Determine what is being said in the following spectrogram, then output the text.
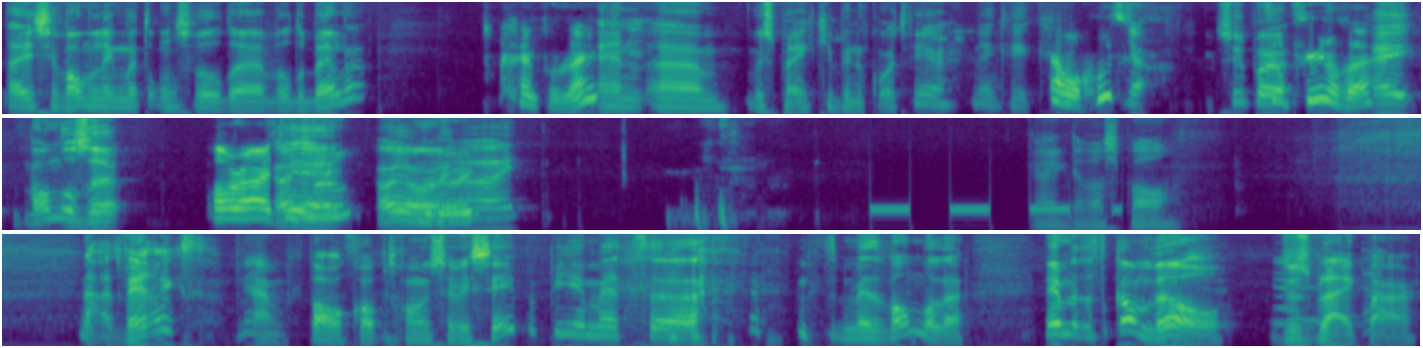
tijdens je wandeling met ons wilde, wilde bellen. Geen probleem. En ehm, we spreken je binnenkort weer, denk ik. Helemaal goed. Ja. Super. plezier nog, hè? Hey, wandel ze. Alright, Hoi, hoi. hoi, hoi. Doei. Kijk, dat was Paul. Nou, het werkt. Ja, Paul koopt gewoon zijn wc-papier met, eh, met, met wandelen. Nee, maar dat kan wel. Dus blijkbaar.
